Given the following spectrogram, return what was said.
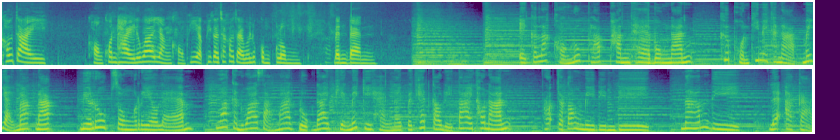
เข้าใจของคนไทยหรือว่าอย่างของพี่อะพี่ก็จะเข้าใจว่าลูกกลมๆแบนๆ เอกลักษณ์ของลูกพลับพันธ์แทบงนั้น คือผลที่มีขนาดไม่ใหญ่มากนัก มีรูปทรงเรียวแหลม ว่ากันว่าสามารถปลูกได้เพียงไม่กี่แห่งในประเทศเกาหลีใต้เท่านั้น เพราะจะต้องมีดินดี น้ำดี และอากาศ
